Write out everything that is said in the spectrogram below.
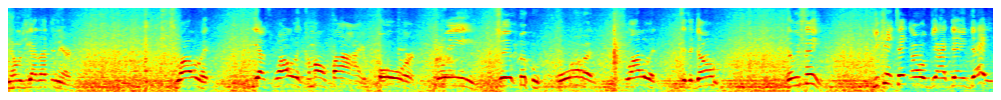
See how much you got left in there? Swallow it. You gotta swallow it. Come on. Five, four, three, two, one. Swallow it. Is it gone? Let me see. You can't take all goddamn day. You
